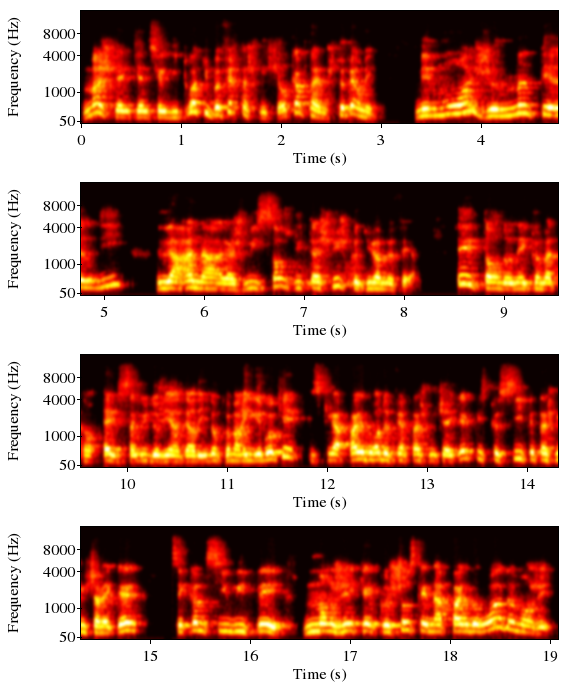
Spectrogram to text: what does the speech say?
Mach quelqu'un, si elle dit, toi, tu peux faire Tashmish, il n'y a aucun problème, je te permets. Mais moi, je m'interdis la hana, la jouissance du Tashmish que tu vas me faire étant donné que maintenant, elle, ça lui devient interdit. Donc, le mari est bloqué, puisqu'il n'a pas le droit de faire tachmiche avec elle, puisque s'il fait tachmiche avec elle, c'est comme s'il lui fait manger quelque chose qu'elle n'a pas le droit de manger.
